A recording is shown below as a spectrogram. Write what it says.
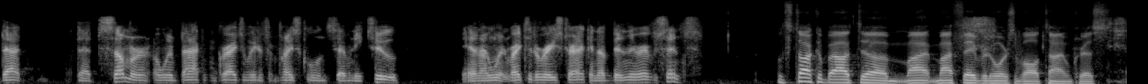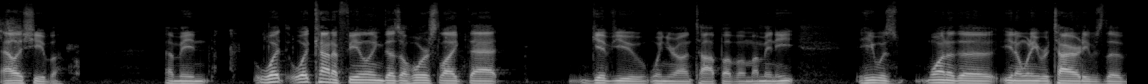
that that summer, I went back and graduated from high school in '72, and I went right to the racetrack, and I've been there ever since. Let's talk about uh, my my favorite horse of all time, Chris, Alysheba. I mean, what what kind of feeling does a horse like that give you when you're on top of him? I mean, he he was one of the you know when he retired, he was the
